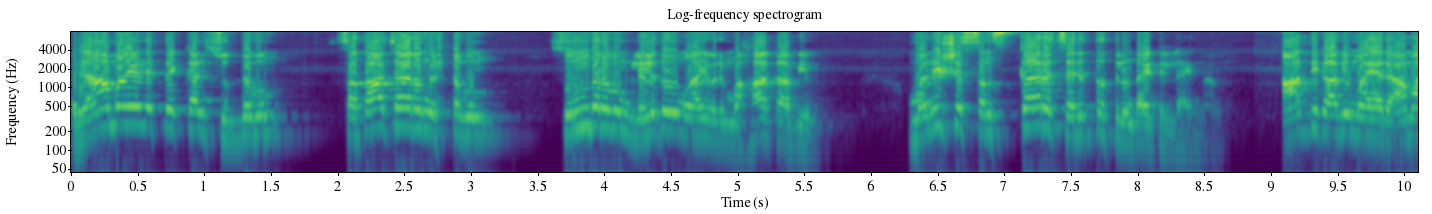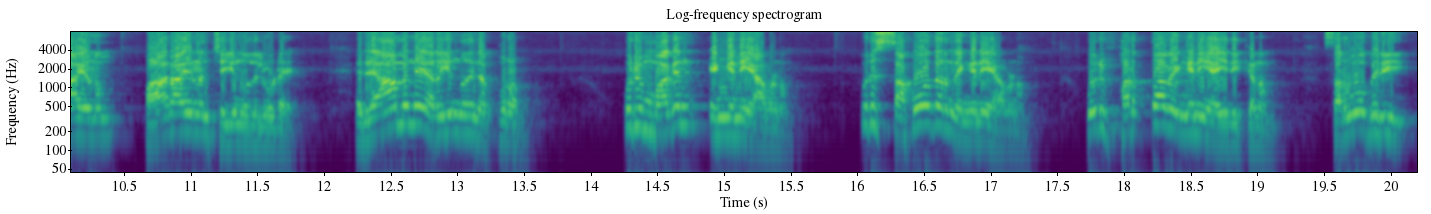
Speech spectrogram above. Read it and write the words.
രാമായണത്തെക്കാൾ ശുദ്ധവും സദാചാരനിഷ്ഠവും സുന്ദരവും ലളിതവുമായ ഒരു മഹാകാവ്യം മനുഷ്യ സംസ്കാര ചരിത്രത്തിലുണ്ടായിട്ടില്ല എന്നാണ്. ആദ്യ കാവ്യമായ രാമായണം പാരായണം ചെയ്യുന്നതിലൂടെ രാമനെ അറിയുന്നതിനപ്പുറം ഒരു മകൻ എങ്ങനെയാവണം? ഒരു സഹോദരൻ എങ്ങനെയാവണം? ഒരു ഭർത്താവ് എങ്ങനെയായിരിക്കണം? സർവോപരി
